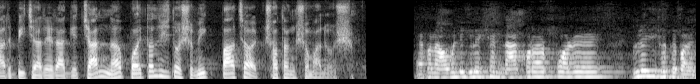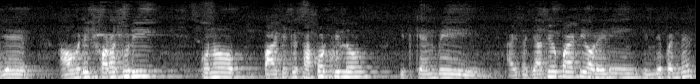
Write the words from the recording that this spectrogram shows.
আর বিচারের আগে চান না পঁয়তাল্লিশ দশমিক পাঁচ আট শতাংশ মানুষ। এখন আওয়ামী লীগ ইলেকশন না করার পরে দুটো জিনিস হতে পারে যে আওয়ামী লীগ সরাসরি কোনো পার্টিকে সাপোর্ট দিল it can be either Jatiya party or any independent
